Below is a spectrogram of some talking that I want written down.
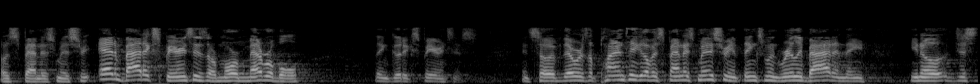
of Spanish ministry. And bad experiences are more memorable than good experiences. And so if there was a planting of a Spanish ministry and things went really bad and they, you know, just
